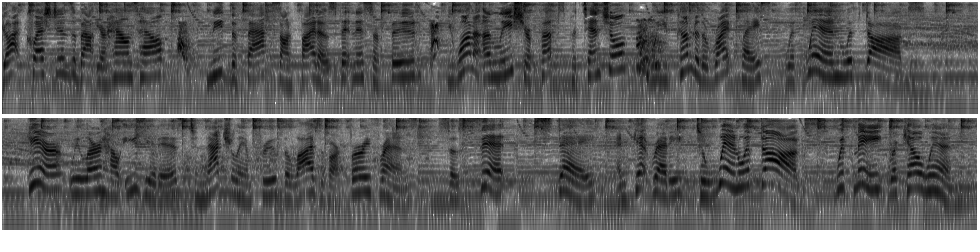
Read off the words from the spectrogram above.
Got questions about your hound's health? Need the facts on Fido's fitness or food? You want to unleash your pup's potential? Well, you've come to the right place with Win with Dogs. Here, we learn how easy it is to naturally improve the lives of our furry friends. So sit, stay, and get ready to win with dogs. With me, Raquel Wynn.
